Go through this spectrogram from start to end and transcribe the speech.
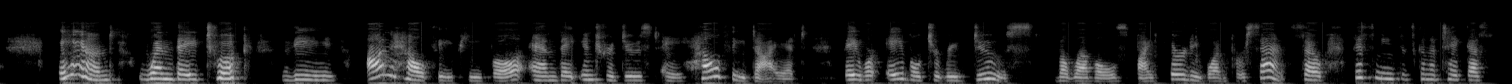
And when they took the unhealthy people and they introduced a healthy diet, they were able to reduce the levels by 31%. So this means it's going to take us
